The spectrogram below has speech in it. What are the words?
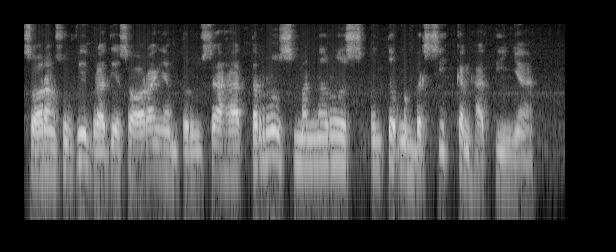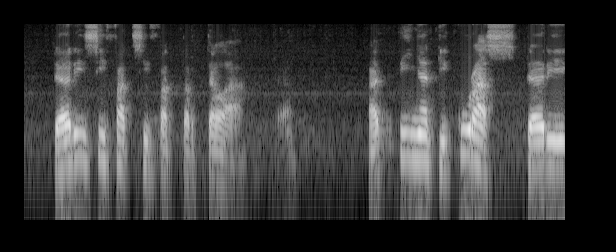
Seorang sufi berarti seorang yang berusaha terus-menerus untuk membersihkan hatinya dari sifat-sifat tercela hatinya dikuras dari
